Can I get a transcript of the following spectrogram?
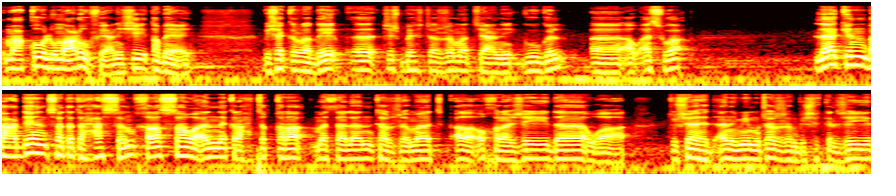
معقول ومعروف يعني شيء طبيعي. بشكل رديء آه، تشبه ترجمة يعني جوجل أو أسوأ. لكن بعدين ستتحسن خاصة وأنك راح تقرأ مثلا ترجمات أخرى جيدة وتشاهد أنمي مترجم بشكل جيد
